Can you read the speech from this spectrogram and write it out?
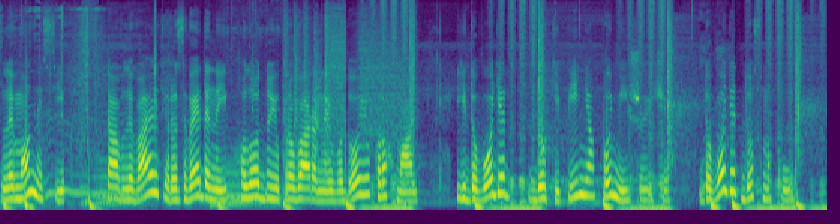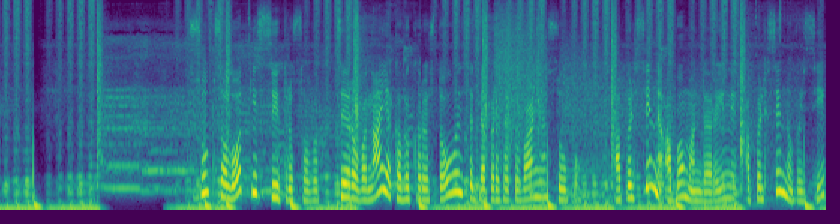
лимонний сік та вливають розведений холодною провареною водою крохмаль і доводять до кипіння, помішуючи, доводять до смаку. Суп солодкий з цитрусових сировина, яка використовується для приготування супу. Апельсини або мандарини, апельсиновий сік,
